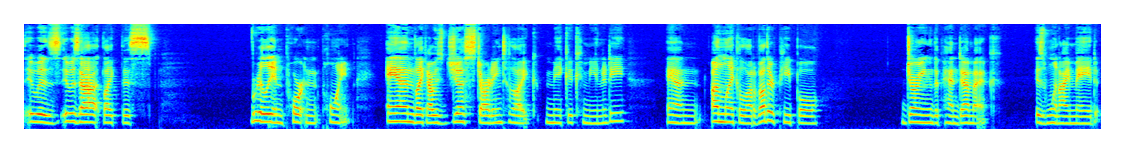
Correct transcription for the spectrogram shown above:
it was it was at like this really important point and like I was just starting to like make a community and unlike a lot of other people during the pandemic is when I made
